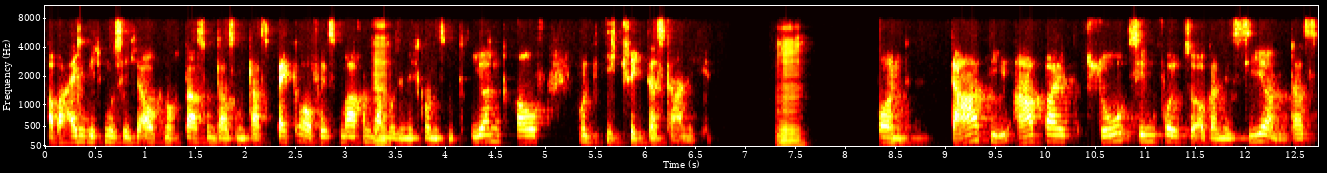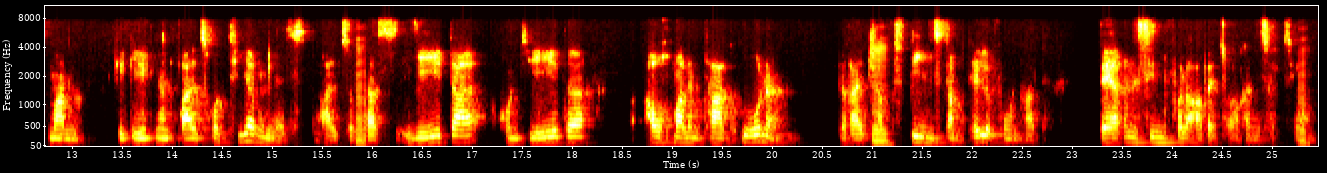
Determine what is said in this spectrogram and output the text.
Aber eigentlich muss ich ja auch noch das und das und das Backoffice machen, da muss ich mich konzentrieren drauf und ich kriege das gar nicht hin. Mhm. Und da die Arbeit so sinnvoll zu organisieren, dass man gegebenenfalls rotieren lässt. Also, dass jeder und jede auch mal einen Tag ohne Bereitschaftsdienst am Telefon hat, wäre eine sinnvolle Arbeitsorganisation.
